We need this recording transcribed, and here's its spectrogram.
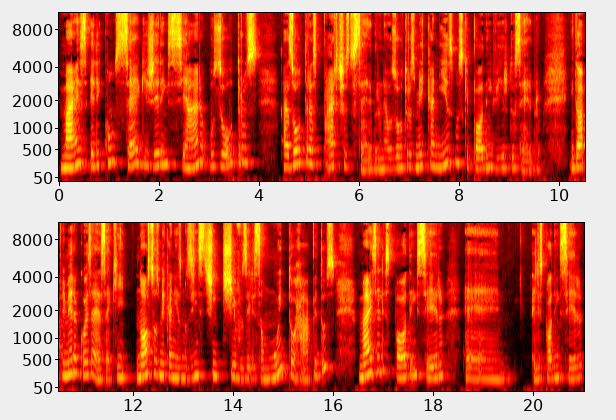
mas ele consegue gerenciar os outros as outras partes do cérebro, né? Os outros mecanismos que podem vir do cérebro. Então a primeira coisa é essa, é que nossos mecanismos instintivos eles são muito rápidos, mas eles podem ser é, eles podem ser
